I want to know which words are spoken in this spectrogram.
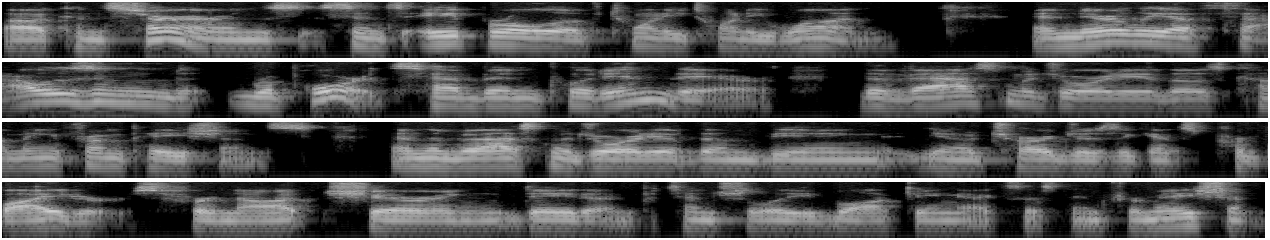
uh, concerns since April of 2021 and nearly a thousand reports have been put in there the vast majority of those coming from patients and the vast majority of them being you know charges against providers for not sharing data and potentially blocking access to information.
